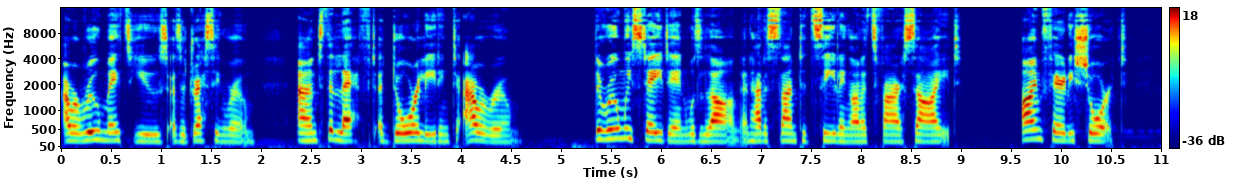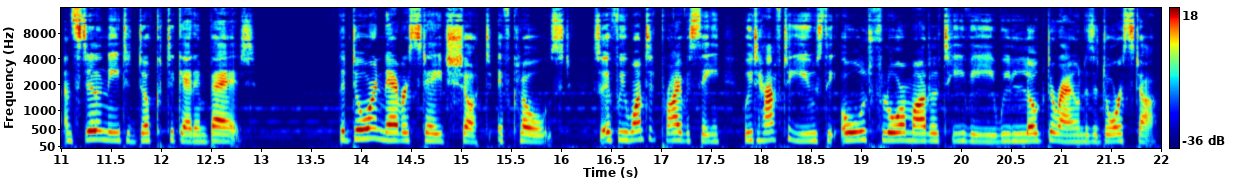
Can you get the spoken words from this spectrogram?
our roommates used as a dressing room, and to the left, a door leading to our room. The room we stayed in was long and had a slanted ceiling on its far side. I'm fairly short and still need to duck to get in bed. The door never stayed shut if closed, so if we wanted privacy, we'd have to use the old floor model TV we lugged around as a doorstop.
